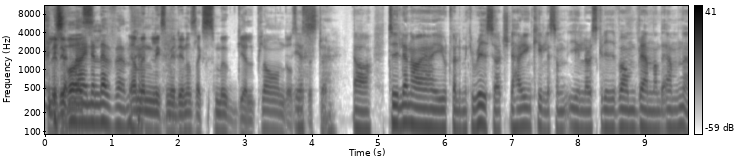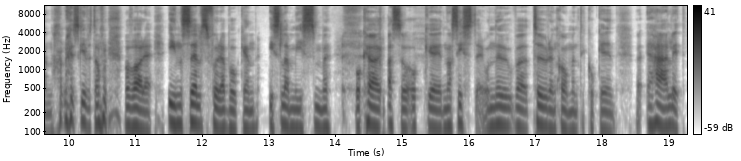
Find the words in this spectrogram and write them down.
Skulle det vara... 9-11. Ja men liksom, är det någon slags smuggelplan då som Just störtar? Ja, tydligen har han ju gjort väldigt mycket research. Det här är ju en kille som gillar att skriva om brännande ämnen. Han har ju skrivit om, vad var det, incels förra boken, islamism och, hög, alltså, och eh, nazister. Och nu var turen kommen till kokain. Härligt.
